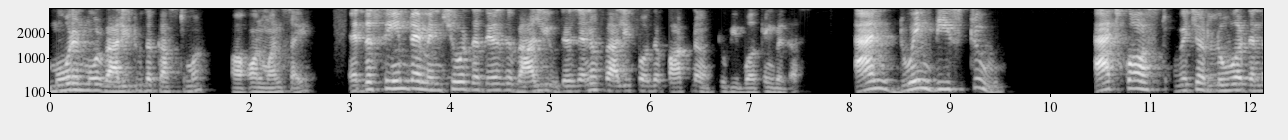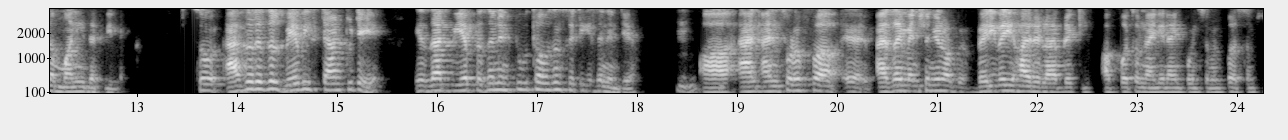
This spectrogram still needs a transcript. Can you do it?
more and more value to the customer uh, on one side. At the same time ensure that there's a value there's enough value for the partner to be working with us. And doing these two at cost which are lower than the money that we make so as a result where we stand today is that we are present in 2000 cities in india Mm-hmm. Uh, and and sort of uh, uh, as I mentioned, you know, very very high reliability, upwards of 99.7 percent,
